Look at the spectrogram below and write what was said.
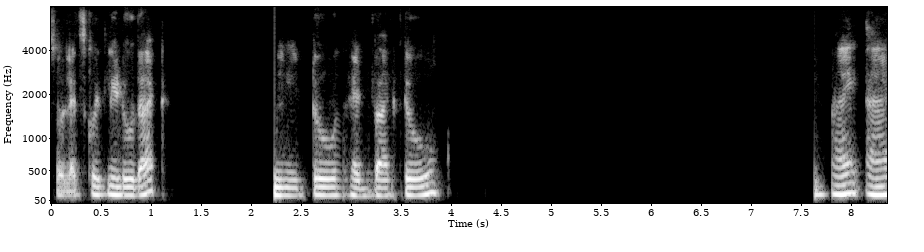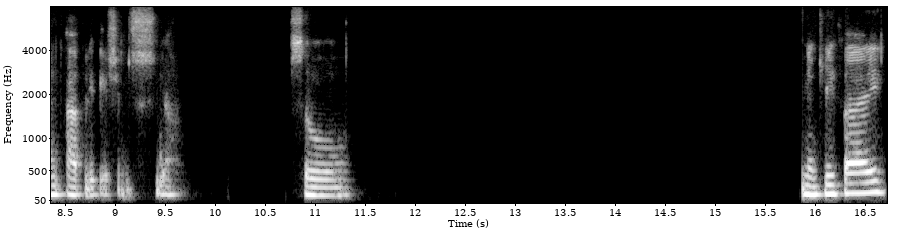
So let's quickly do that. We need to head back to and applications. Yeah. So Netlify,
